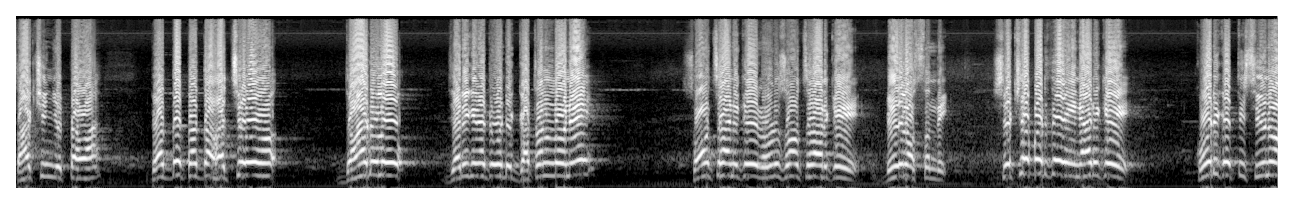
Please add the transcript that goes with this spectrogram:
సాక్ష్యం చెప్పావా? పెద్ద పెద్ద హత్యలు దాడులు జరిగినటువంటి ఘటనలోనే సంవత్సరానికి రెండు సంవత్సరాలకి బెయిల్ వస్తుంది. శిక్ష పడితే ఈనాడికి కోడికత్తి శీను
